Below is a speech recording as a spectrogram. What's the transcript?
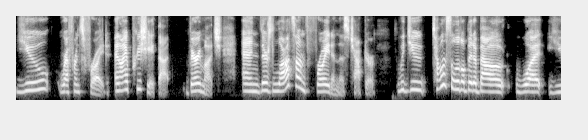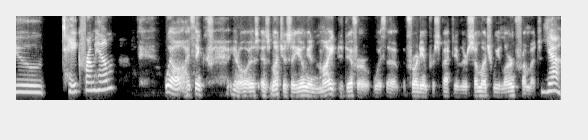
You reference Freud, and I appreciate that very much. And there's lots on Freud in this chapter. Would you tell us a little bit about what you take from him? Well, I think, you know, as, as much as a Jungian might differ with a Freudian perspective, there's so much we learn from it. Yeah.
